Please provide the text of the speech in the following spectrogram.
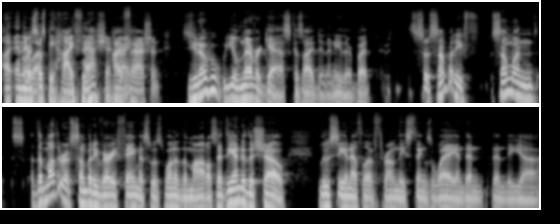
I, I, and they were supposed to be high fashion, high right? fashion. Do you know who you'll never guess because I didn't either. But so somebody, someone, the mother of somebody very famous was one of the models. At the end of the show, Lucy and Ethel have thrown these things away, and then then the uh,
